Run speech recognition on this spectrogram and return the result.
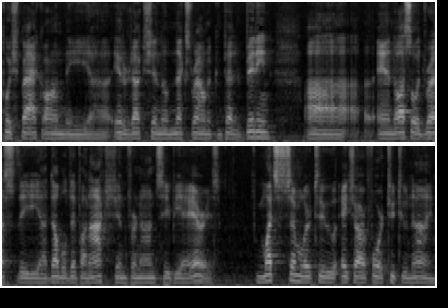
push back on the introduction of next round of competitive bidding, uh, and also address the uh, double dip on oxygen for non CBA areas. Much similar to HR 4229.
